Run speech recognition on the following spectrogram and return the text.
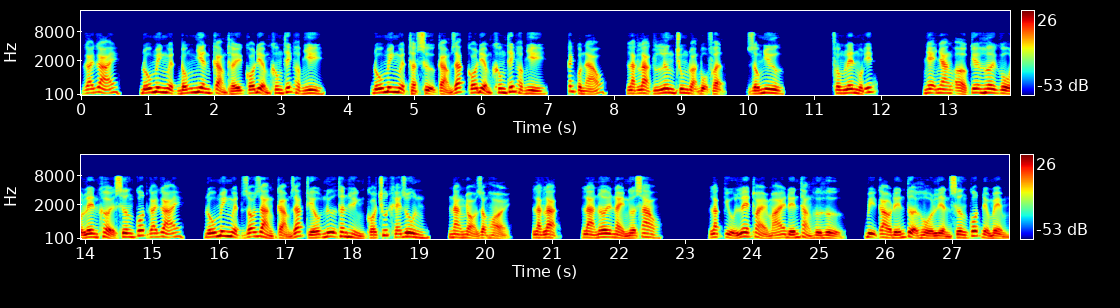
Gái gái, Đỗ Minh Nguyệt đống nhiên cảm thấy có điểm không thích hợp nhi. Đỗ Minh Nguyệt thật sự cảm giác có điểm không thích hợp nhì, cách quần áo, lạc lạc lưng trung đoạn bộ phận, giống như phồng lên một ít. Nhẹ nhàng ở kia hơi gồ lên khởi xương cốt gãi gãi, Đỗ Minh Nguyệt rõ ràng cảm giác thiếu nữ thân hình có chút khẽ run, nàng nhỏ giọng hỏi, lạc lạc, là nơi này nữa sao? Lạc cửu lê thoải mái đến thẳng hừ hừ, bị cào đến tựa hồ liền xương cốt đều mềm.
